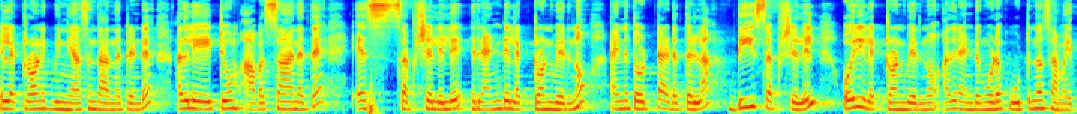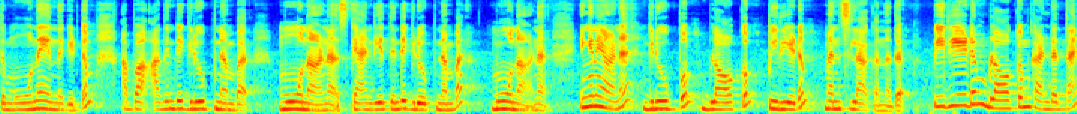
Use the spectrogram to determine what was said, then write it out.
ഇലക്ട്രോണിക് വിന്യാസം തന്നിട്ടുണ്ട്. അതിൽ ഏറ്റവും അവസാനത്തെ എസ് സബ്ഷെല്ലിൽ രണ്ട് ഇലക്ട്രോൺ വരുന്നു. അതിന് തൊട്ടടുത്തുള്ള ഡി സബ്ഷെല്ലിൽ ഒരു ഇലക്ട്രോൺ വരുന്നു. അത് രണ്ടും കൂടെ കൂട്ടുന്ന സമയത്ത് മൂന്ന് എന്ന് കിട്ടും. അപ്പോൾ അതിന്റെ ഗ്രൂപ്പ് നമ്പർ മൂന്നാണ്. സ്കാൻഡിയത്തിന്റെ ഗ്രൂപ്പ് നമ്പർ മൂന്നാണ്. ഇങ്ങനെയാണ് ഗ്രൂപ്പും ബ്ലോക്കും പീരീഡും മനസ്സിലാക്കുന്നത്. പീരീഡും ബ്ലോക്കും കണ്ടെത്താൻ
